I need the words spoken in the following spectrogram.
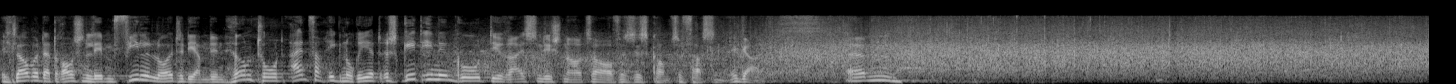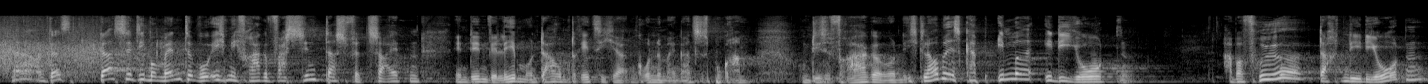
Ich glaube, da draußen leben viele Leute, die haben den Hirntod einfach ignoriert. Es geht ihnen gut, die reißen die Schnauze auf, es ist kaum zu fassen. Egal. Ähm Ja, und das, das sind die Momente, wo ich mich frage, was sind das für Zeiten, in denen wir leben? Und darum dreht sich ja im Grunde mein ganzes Programm um diese Frage. Und ich glaube, es gab immer Idioten. Aber früher dachten die Idioten,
